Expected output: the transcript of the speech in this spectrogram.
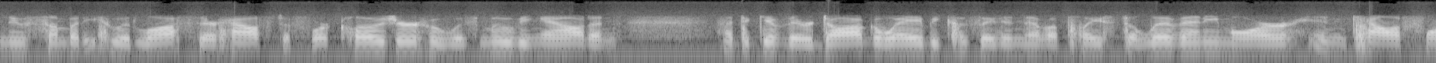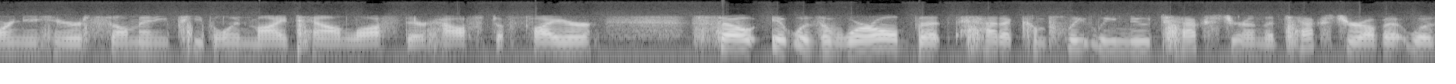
knew somebody who had lost their house to foreclosure, who was moving out and had to give their dog away because they didn't have a place to live anymore. In California here, so many people in my town lost their house to fire. So it was a world that had a completely new texture, and the texture of it was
